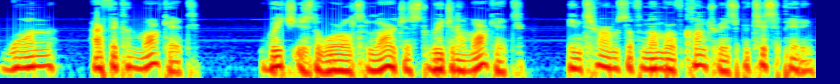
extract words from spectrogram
one African market, which is the world's largest regional market in terms of number of countries participating.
